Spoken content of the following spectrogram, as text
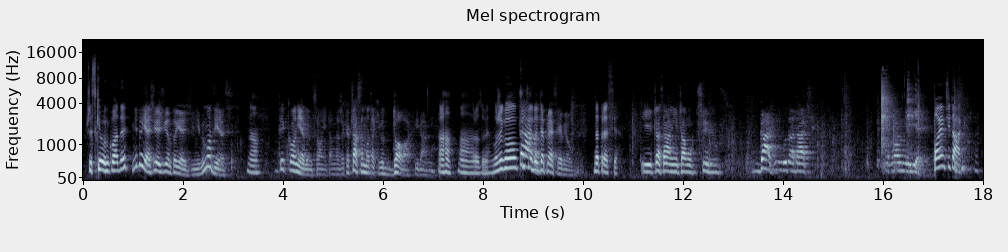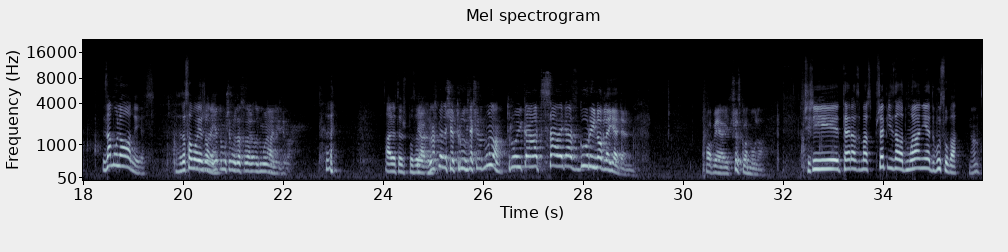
Wszystkie układy? Niby jeździ, jeździłem to jeździ, niby moc jest. No. Tylko nie wiem co oni tam narzekają. Czasem ma takiego doła chwilami. Aha, aha, rozumiem. Może go Tak, depresję miał. Depresję. I czasami trzeba mu przy... gaźnik uda dać. To on nie jedzie. Powiem ci tak. Zamulony jest. Za sobą Ja jeżony. to muszę mu zastosować odmulanie chyba. Ale to już poza. Jak rozpędzę się trójka, jak się odmula, trójka, cały gaz z góry i nagle jeden. Chłopie, i wszystko odmula. Czyli teraz masz przepis na odmulanie dwusuwa. No.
